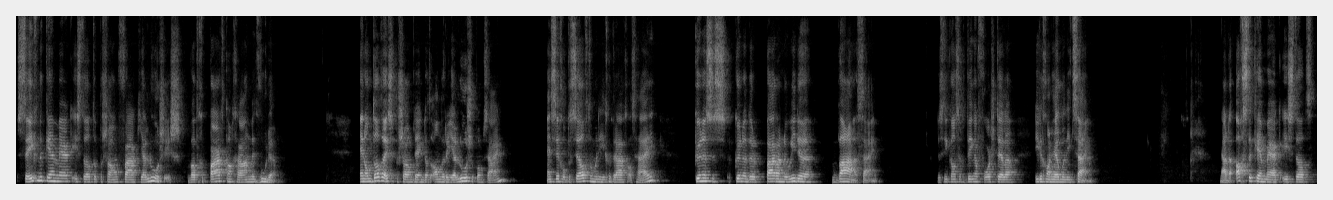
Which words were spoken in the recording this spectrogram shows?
Zevende kenmerk is dat de persoon vaak jaloers is, wat gepaard kan gaan met woede. En omdat deze persoon denkt dat anderen jaloers op hem zijn en zich op dezelfde manier gedragen als hij, kunnen, ze, kunnen er paranoïde wanen zijn. Dus die kan zich dingen voorstellen die er gewoon helemaal niet zijn. Nou, de achtste kenmerk is dat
